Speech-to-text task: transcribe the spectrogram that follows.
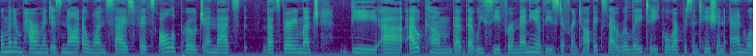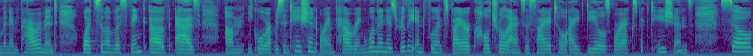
women empowerment is not a one size fits all approach, and that's that's very much the uh, outcome that, that we see for many of these different topics that relate to equal representation and women empowerment. What some of us think of as um, equal representation or empowering women is really influenced by our cultural and societal ideals or expectations. So,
